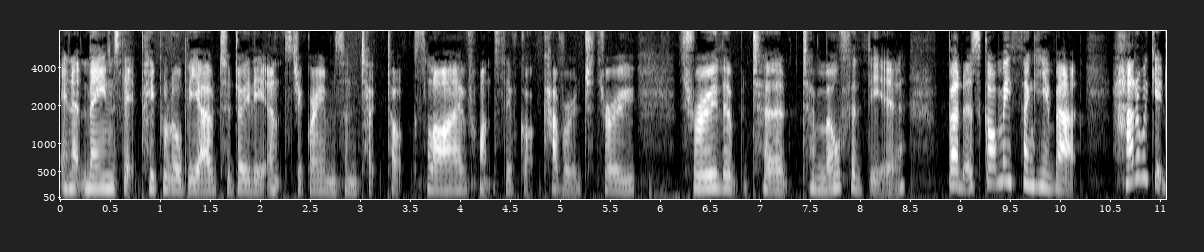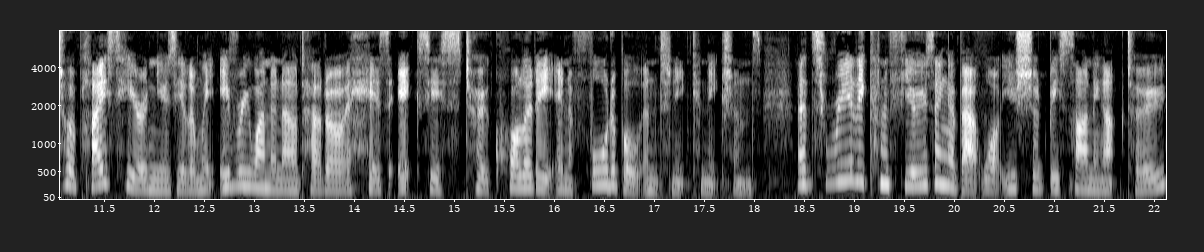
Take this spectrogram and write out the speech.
and it means that people will be able to do their Instagrams and TikToks live once they've got coverage through through the to to Milford there. But it's got me thinking about how do we get to a place here in New Zealand where everyone in Aotearoa has access to quality and affordable internet connections? It's really confusing about what you should be signing up to.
